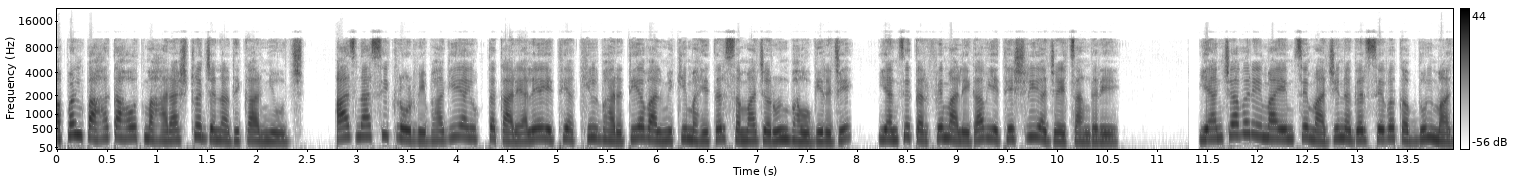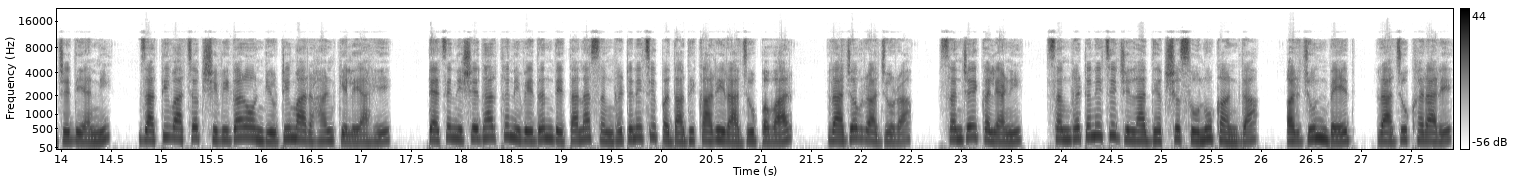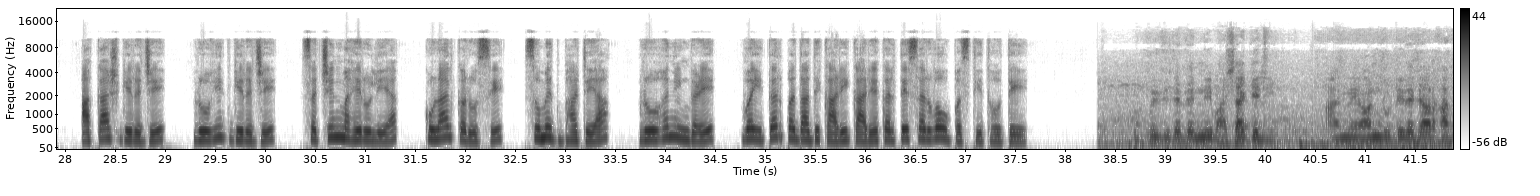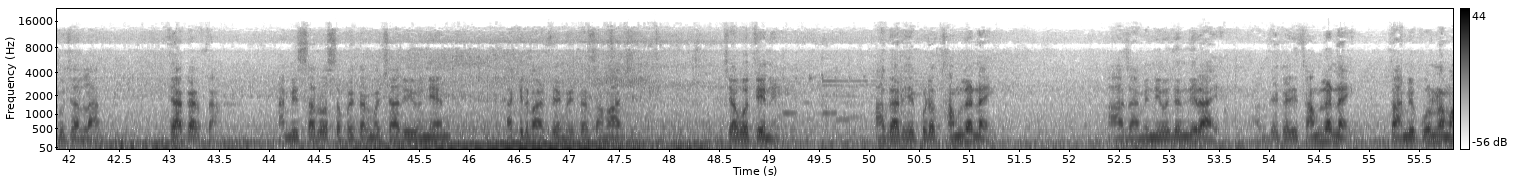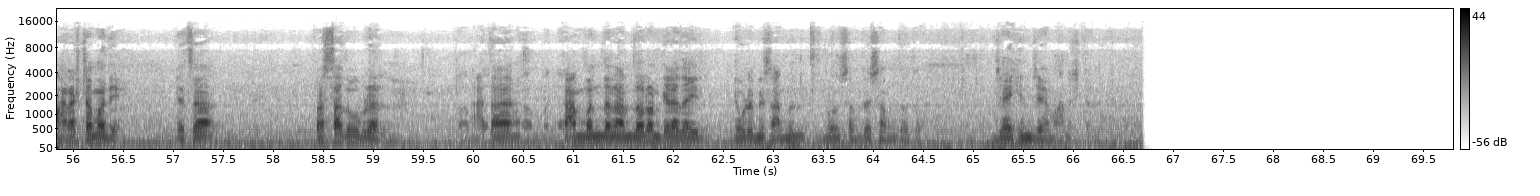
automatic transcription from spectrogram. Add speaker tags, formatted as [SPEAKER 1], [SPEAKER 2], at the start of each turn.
[SPEAKER 1] आपण पाहत आहोत महाराष्ट्र जन अधिकार न्यूज. आज नाशिक रोड विभागीय आयुक्त कार्यालय येथे अखिल भारतीय वाल्मिकी महेतर समाज अरुण भाऊ गिरजे यांचे तर्फे मालेगाव येथे श्री अजय चांगरे यांच्यावर एमआयएमचे माजी नगरसेवक अब्दुल माजेद यांनी जातीवाचक शिवीगाळ ऑन ड्युटी मारहाण केले आहे. त्याचे निषेधार्थ निवेदन देताना संघटनेचे पदाधिकारी राजू पवार राजव राजोरा संजय कल्याणी संघटनेचे जिल्हाध्यक्ष सोनू कांगडा अर्जुन बेद राजू खरारे आकाश गिरजे रोहित गिरजे सचिन महेरुलिया कुणाल करोसे सुमित भाटिया रोहन इंगळे व इतर पदाधिकारी कार्यकर्ते सर्व उपस्थित होते.
[SPEAKER 2] त्यांनी भाषा केली. आणि ऑन ड्युटी त्याच्यावर हात उचलला. त्याकरता आम्ही सर्व सफाई कर्मचारी युनियन अखिल भारतीय मेहतर समाजच्या वतीने अगर हे कुठं थांबलं नाही. आज आम्ही निवेदन दिलं आहे. आणि ते कधी थांबलं नाही. तर आम्ही पूर्ण महाराष्ट्रामध्ये याचं प्रसाद उघडल. आता कामबंधन आंदोलन केलं जाईल एवढं मी सांगून दोन शब्द समजतो. जय हिंद जय महाराष्ट्र.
